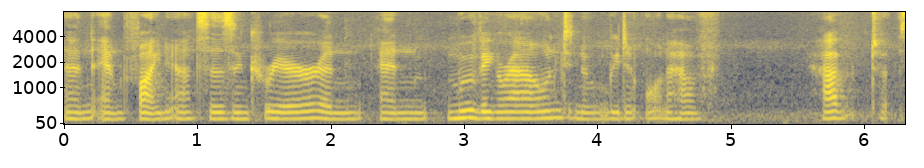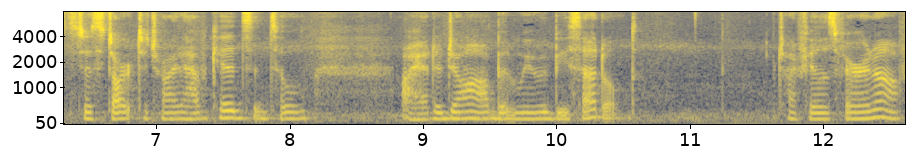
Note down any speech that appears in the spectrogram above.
And, and finances and career and, and moving around. You know, we didn't want to have have to, to start to try to have kids until I had a job and we would be settled, which I feel is fair enough.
